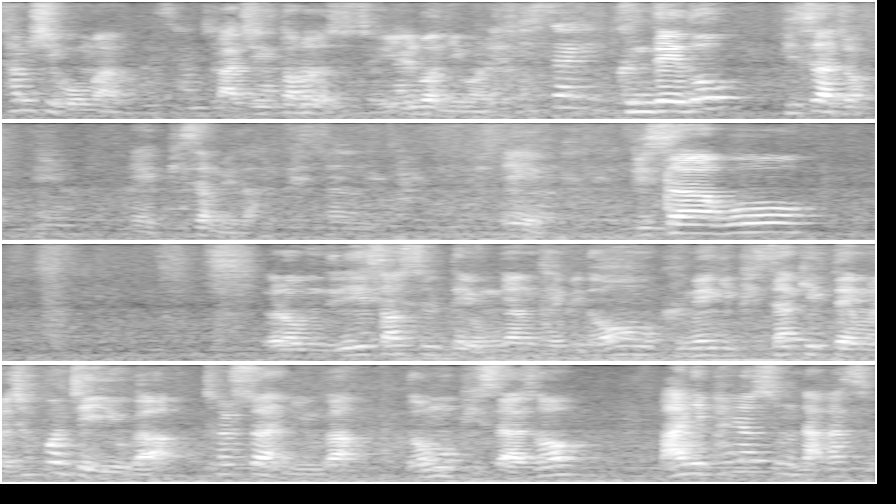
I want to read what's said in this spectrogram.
35만 원까지 떨어졌었어요. 1번, 2번 해서. 비싸긴 근데도 비싸죠. 네. 예, 비쌉니다. 비싼. 예, 비싸고 여러분들이 썼을 때 용량 대비 너무 금액이 비쌌기 때문에 첫 번째 이유가 철수한 이유가 너무 비싸서 많이 팔렸으면 나갔을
